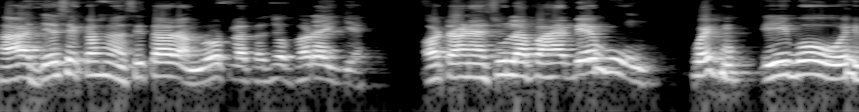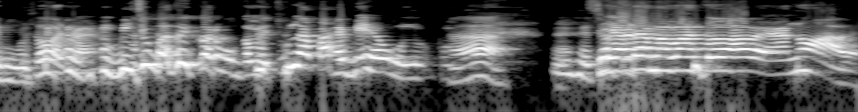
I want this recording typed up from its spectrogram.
હા જય શ્રી કૃષ્ણ. સીતારામ રોટલા તો જો ઘડાઈ ગયા. અટાણે ચૂલા પાસે બેહવું વહેમું? એ બહુ વહેમું છો બીજું બધું કરવું ગમે. ચૂલા પાસે બેહવું નું હા. શિયાળામાં વાંધો આવે ન આવે.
